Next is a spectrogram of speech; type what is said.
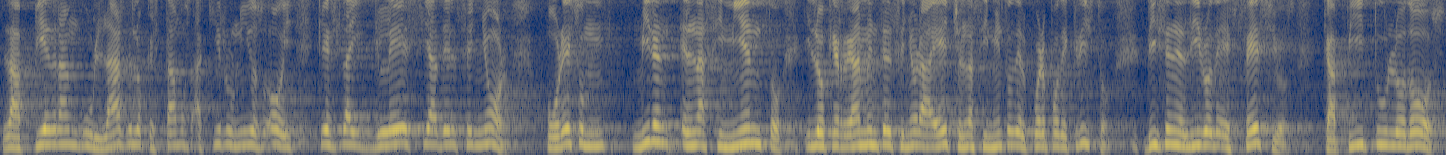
la piedra angular de lo que estamos aquí reunidos hoy, que es la iglesia del Señor. Por eso miren el nacimiento y lo que realmente el Señor ha hecho, el nacimiento del cuerpo de Cristo. Dice en el libro de Efesios, capítulo 2.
